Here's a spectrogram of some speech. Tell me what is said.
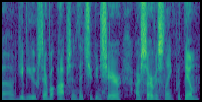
uh, give you several options that you can share our service link with them.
